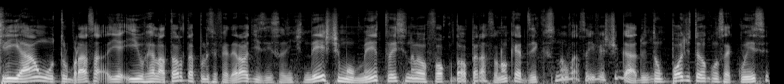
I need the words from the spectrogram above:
criar um outro braço. E, e, o relatório da Polícia Federal diz isso. A gente, neste momento, esse não é o foco da operação. Não quer dizer que isso não vai ser investigado. Então pode ter uma consequência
